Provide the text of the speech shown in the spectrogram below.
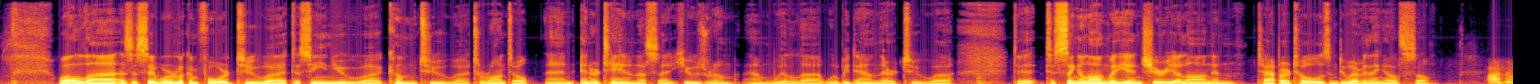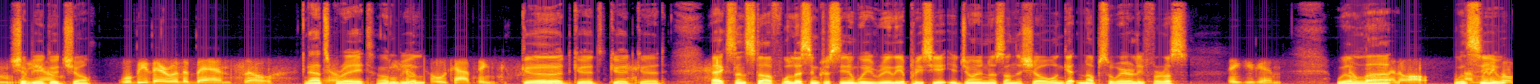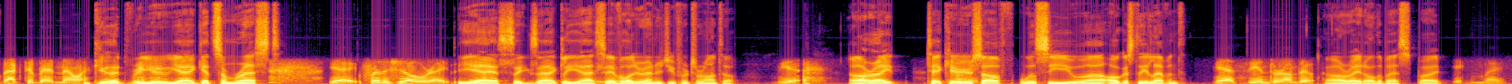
Well, uh, as I said, we're looking forward to uh, to seeing you uh, come to uh, Toronto and entertaining us at Hugh's Room, and we'll uh, we'll be down there to uh, to to sing along with you and cheer you along and tap our toes and do everything else. So Awesome. should We, be a um, good show. We'll be there with a band, so That's you know, great. That'll be a toe tapping. good, good, good, good, excellent stuff. Well, listen, Qristina, we really appreciate you joining us on the show and getting up so early for us. Thank you, Ken. We'll no uh, at all. we'll I'm see you- go back to bed now. Good for you. Yeah, get some rest. Yeah, for the show, right? Yes, exactly. Yeah, save all your energy for Toronto. Yeah. All right. Take care of yourself. We'll see you uh, August the 11th. Yeah, see you in Toronto. All right. All the best. Bye. Okay, bye.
